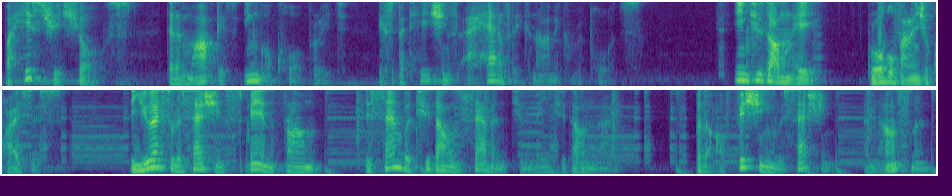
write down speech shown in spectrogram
but history shows that markets incorporate expectations ahead of the economic reports. In 2008, global financial crisis, the US recession spanned from December 2007 to May 2009, but the official recession announcement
